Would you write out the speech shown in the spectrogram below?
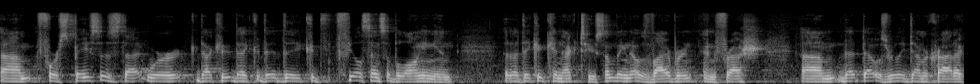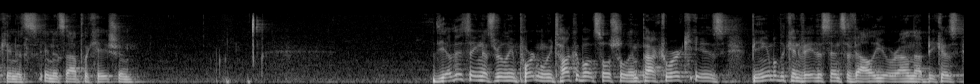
um, for spaces that were that could that, could, that they could feel a sense of belonging in, that they could connect to, something that was vibrant and fresh, um, that that was really democratic in its in its application. The other thing that's really important when we talk about social impact work is being able to convey the sense of value around that because,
